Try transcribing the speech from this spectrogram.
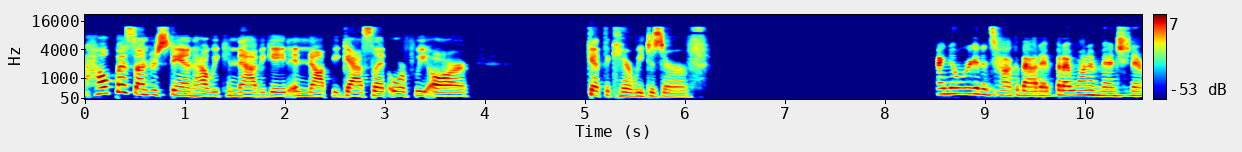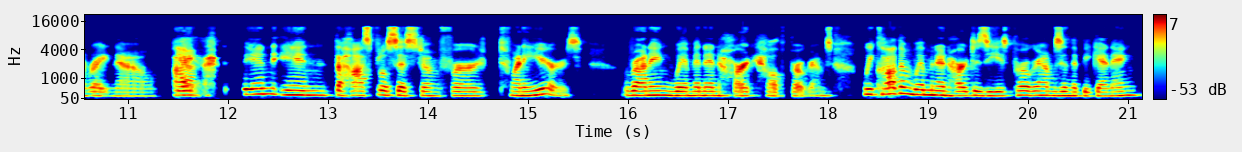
help us understand how we can navigate and not be gaslit, or if we are, get the care we deserve. I know we're going to talk about it, but I want to mention it right now. Yeah. I've been in the hospital system for 20 years running women and heart health programs. We call them women and heart disease programs in the beginning,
